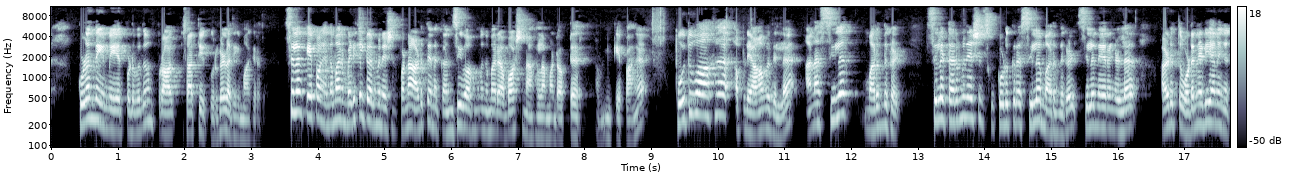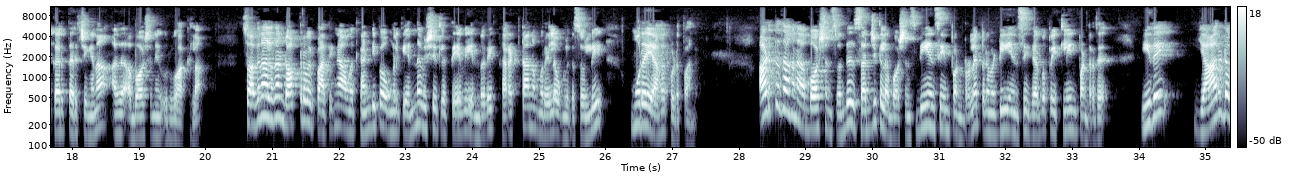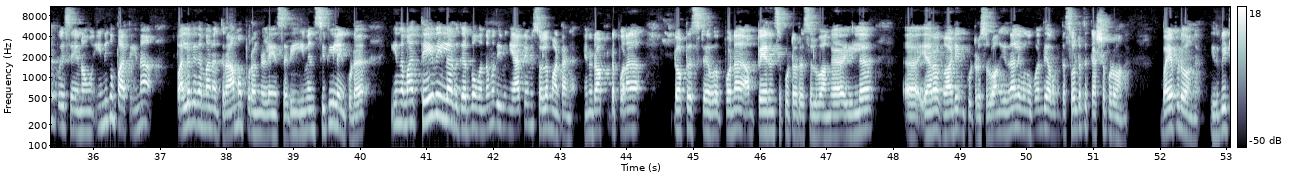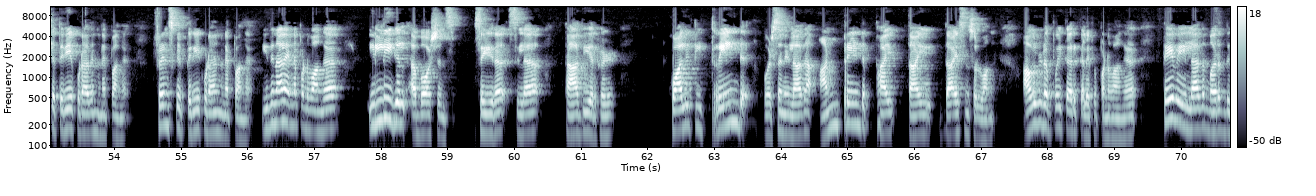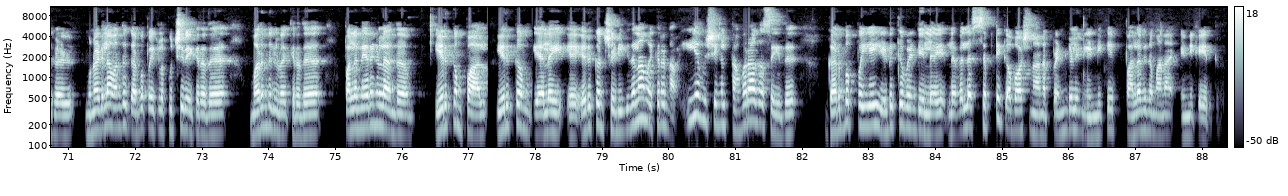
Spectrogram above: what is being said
குழந்தையின்மை ஏற்படுவதும் ப்ரா- சாத்தியக்கூறுகள் அதிகமாகிறது. சிலர் கேட்பாங்க இந்த மாதிரி மெடிக்கல் டெர்மினேஷன் பண்ணால் அடுத்து எனக்கு கன்சீவ் ஆகும் இந்த மாதிரி அபாஷன் ஆகலாமா டாக்டர் அப்படின்னு கேட்பாங்க. பொதுவாக அப்படி ஆவதில்லை. ஆனால் சில மருந்துகள் சில டெர்மினேஷன்ஸ்க்கு கொடுக்குற சில மருந்துகள் சில நேரங்களில் அடுத்து உடனடியாக நீங்கள் கருத்தரிச்சிங்கன்னா அது அபார்ஷனை உருவாக்கலாம். ஸோ அதனால தான் டாக்டரை போய் பார்த்தீங்கன்னா அவங்க கண்டிப்பாக உங்களுக்கு என்ன விஷயத்தில் தேவை என்பதை கரெக்டான முறையில் உங்களுக்கு சொல்லி முறையாக கொடுப்பாங்க. அடுத்ததான அபார்ஷன்ஸ் வந்து சர்ஜிக்கல் அபார்ஷன்ஸ் டிஎன்சின்னு பண்ணுறோம்ல இப்போ நம்ம டிஎன்சி கர்ப்பப்பை க்ளீன் பண்ணுறது இதை யாரிடம் போய் செய்யணும்? இன்னைக்கும் பார்த்தீங்கன்னா பலவிதமான கிராமப்புறங்கள்லையும் சரி ஈவன் சிட்டிலையும் கூட இந்த மாதிரி தேவையில்லாத கர்ப்பம் வந்தபோது இவங்க யார்ட்டையுமே சொல்ல மாட்டாங்க. ஏன்னா டாக்டர்கிட்ட போனால் டாக்டர்ஸ்கிட்ட போனால் பேரண்ட்ஸை கூட்டு வர சொல்லுவாங்க. இல்லை யாரோ கார்டியன் கூட்டு வர சொல்லுவாங்க. இதனால் இவங்க வந்து அவங்ககிட்ட சொல்கிறதுக்கு கஷ்டப்படுவாங்க. பயப்படுவாங்க. இது வீட்டில் தெரியக்கூடாதுன்னு நினைப்பாங்க. ஃப்ரெண்ட்ஸ்க்கு தெரியக்கூடாதுன்னு நினைப்பாங்க. இதனால என்ன பண்ணுவாங்க? இல்லீகல் அபார்ஷன்ஸ் செய்கிற சில தாதியர்கள் குவாலிட்டி ட்ரெயின்டு பர்சன் இல்லாத அன்ட்ரெயின்டு தாய் தாய் தாய்ஸ்ன்னு சொல்லுவாங்க. அவர்கிட்ட போய் கருக்கலைப்பு பண்ணுவாங்க. தேவையில்லாத மருந்துகள் முன்னாடிலாம் வந்து கர்ப்பப்பைக்குள்ள குச்சி வைக்கிறது மருந்துகள் வைக்கிறது பல நேரங்களில் அந்த எருக்கம் பால் எருக்கம் இலை எருக்கம் செடி இதெல்லாம் வைக்கிற நிறைய விஷயங்கள் தவறாக செய்து கர்ப்பப்பையை எடுக்க வேண்டிய லெ லெவலில் செப்டிக் அபார்ஷன் ஆன பெண்களின் எண்ணிக்கை பலவிதமான எண்ணிக்கை இருக்குது.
